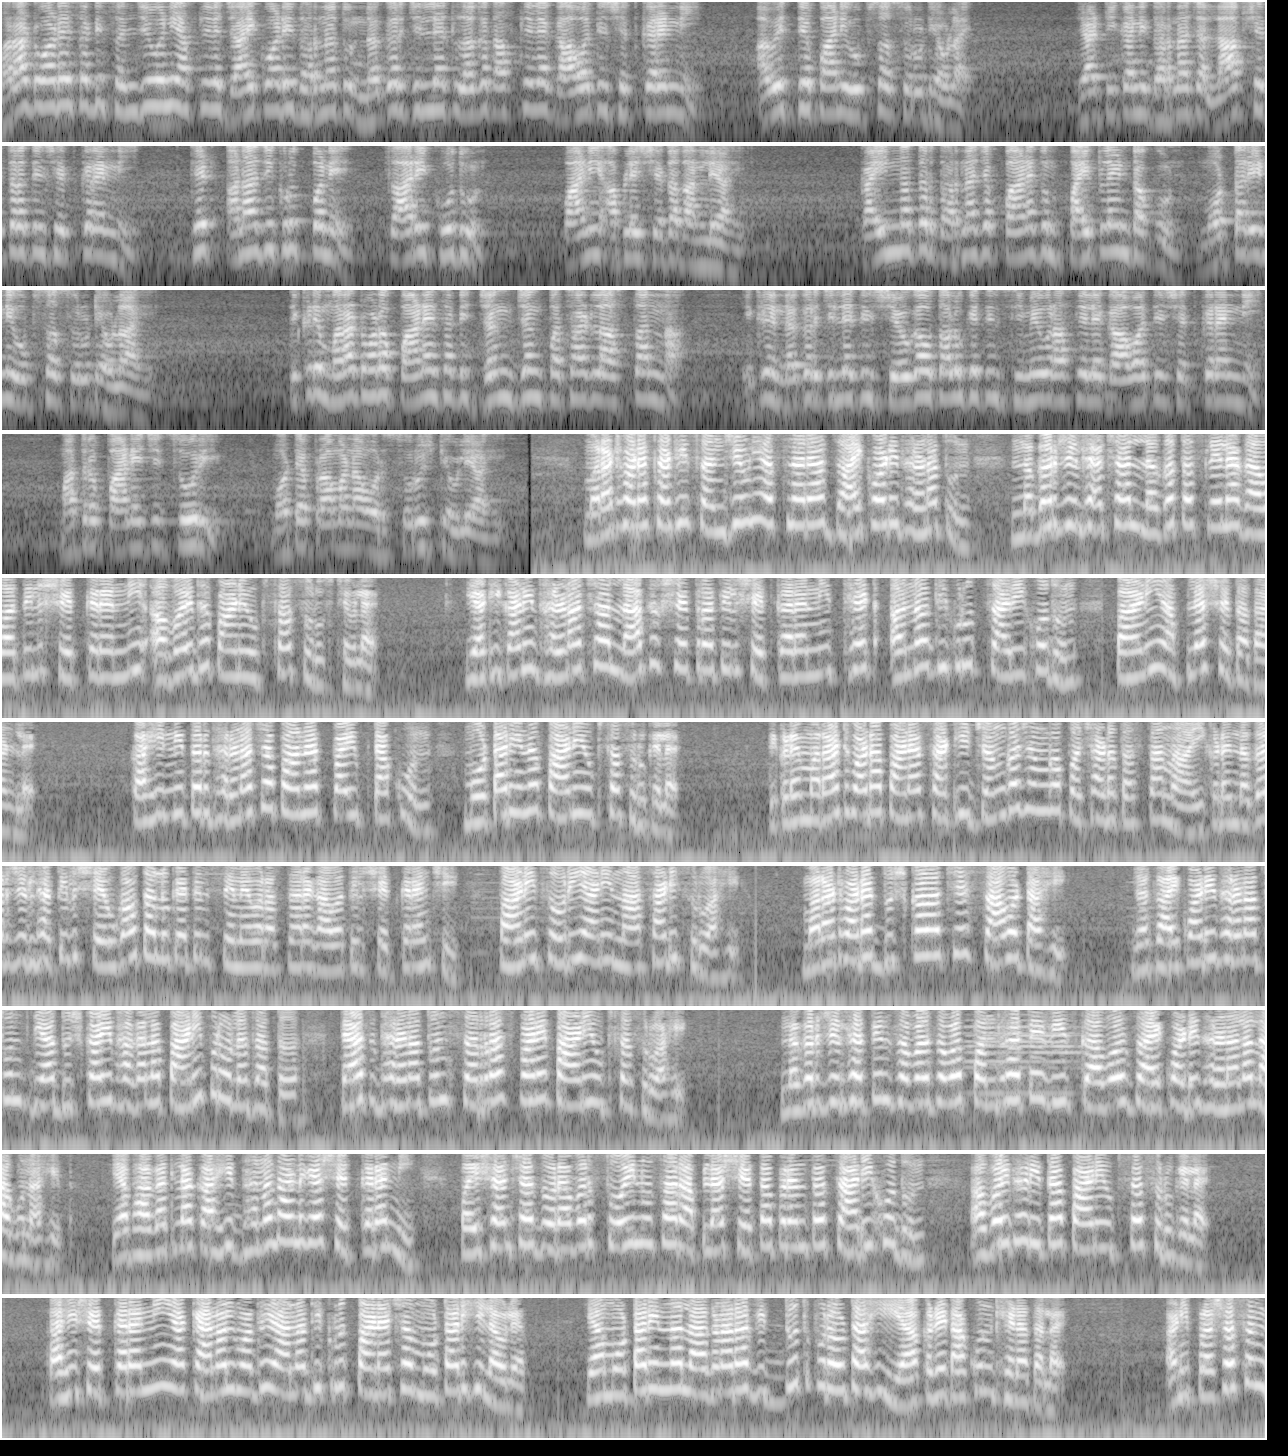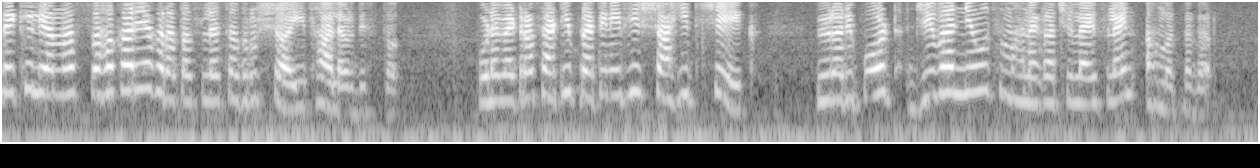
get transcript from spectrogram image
मराठवाड्यासाठी संजीवनी असलेल्या जायकवाडी धरणातून नगर जिल्ह्यात लगत असलेल्या गावातील शेतकऱ्यांनी अवैध पाणी उपसा सुरू ठेवलाय. या ठिकाणी धरणाच्या लाभ क्षेत्रातील शेतकऱ्यांनी थेट अनाधिकृतपणे चारी खोदून पाणी आपल्या शेतात आणले आहे. काहींना तर धरणाच्या पाण्यातून पाईपलाईन टाकून मोटारीने उपसा सुरू ठेवला आहे. तिकडे मराठवाडा पाण्यासाठी जंग जंग पछाडला असताना इकडे नगर जिल्ह्यातील शेवगाव तालुक्यातील सीमेवर असलेल्या गावातील शेतकऱ्यांनी मात्र पाण्याची चोरी मोठ्या प्रमाणावर सुरूच ठेवली आहे. मराठवाड्यासाठी संजीवनी असणाऱ्या जायकवाडी धरणातून नगर जिल्ह्याच्या लगत असलेल्या गावातील शेतकऱ्यांनी अवैध पाणी उपसा सुरूच ठेवलाय. या ठिकाणी धरणाच्या लाभ क्षेत्रातील शेतकऱ्यांनी थेट अनधिकृत चारी खोदून पाणी आपल्या शेतात आणलंय. काहींनी तर धरणाच्या पाण्यात पाईप टाकून मोटारीनं पाणी उपसा सुरू केलाय. तिकडे मराठवाडा पाण्यासाठी जंगजंग पछाडत असताना इकडे नगर जिल्ह्यातील शेवगाव तालुक्यातील सीमेवर असणाऱ्या गावातील शेतकऱ्यांची पाणी चोरी आणि नासाडी सुरू आहे. मराठवाड्यात दुष्काळाचे सावट आहे. ज्या जायकवाडी धरणातून या दुष्काळी भागाला पाणी पुरवलं जातं त्याच धरणातून सर्रासपणे पाणी उपसा सुरू आहे. नगर जिल्ह्यातील जवळजवळ पंधरा ते वीस गावं जायकवाडी धरणाला लागून आहेत. या भागातल्या काही धनदांडग्या शेतकऱ्यांनी पैशांच्या जोरावर सोयीनुसार आपल्या शेतापर्यंत चारी खोदून अवैधरित्या पाणी उपसा सुरू केलाय. काही शेतकऱ्यांनी या कॅनॉलमध्ये अनधिकृत पाण्याच्या मोटारीही लावल्यात. या मोटारींना लागणारा विद्युत पुरवठाही याकडे टाकून घेण्यात आलाय. आणि प्रशासन देखील यांना सहकार्य करत असल्याचं दृश्य इथं आल्यावर दिसतं. पुणे मेट्रोसाठी प्रतिनिधी Shahid Shaikh bureau report Jeevan news महानगराची lifeline Ahmednagar.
